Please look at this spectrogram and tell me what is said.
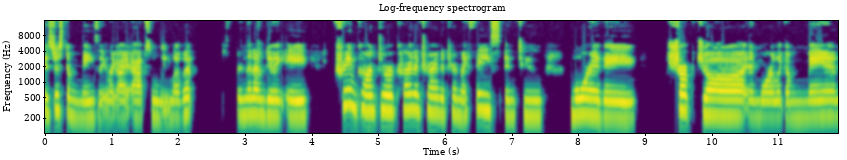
it's just amazing. Like I absolutely love it. And then I'm doing a cream contour, kind of trying to turn my face into more of a sharp jaw and more like a man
